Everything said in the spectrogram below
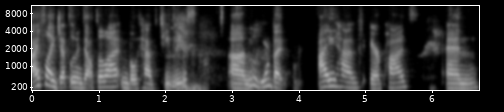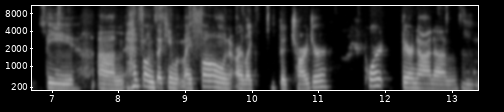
I fly JetBlue and Delta a lot and both have TVs. Um, oh, yeah. But I have AirPods and the um, headphones that came with my phone are like the charger port. They're not um, mm.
